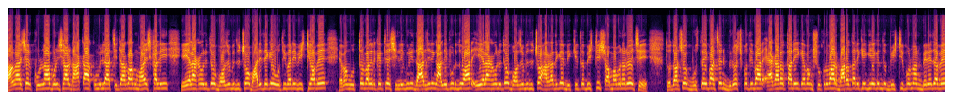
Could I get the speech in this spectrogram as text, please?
বাংলাদেশের খুলনা, বরিশাল, ঢাকা, কুমিল্লা, চিটাগং, মহেশখালী এই এলাকাগুলিতেও বজ্রবিদ্যুৎ সহ ভারী থেকে অতি ভারী বৃষ্টি হবে এবং উত্তরবঙ্গের ক্ষেত্রে শিলিগুড়ি, দার্জিলিং, আলিপুরদুয়ার এই এলাকাগুলিতেও বজ্রবিদ্যুৎ সহ হালকা থেকে বিক্ষিপ্ত বৃষ্টির সম্ভাবনা রয়েছে। তো দর্শক, বুঝতেই পারছেন, বৃহস্পতিবার এগারো তারিখ এবং শুক্রবার বারো তারিখে গিয়ে কিন্তু বৃষ্টির পরিমাণ বেড়ে যাবে।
